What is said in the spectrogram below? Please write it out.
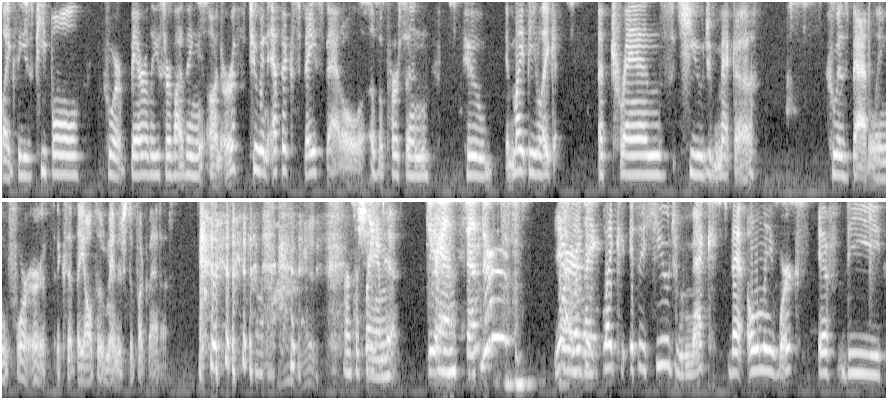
like these people who are barely surviving on earth to an epic space battle of a person who it might be like a trans huge mecha who is battling for earth except they also managed to fuck that up Good. That's a shame. yeah Yeah. Transgender? Yeah, like, like- it- like it's a huge mech that only works if the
